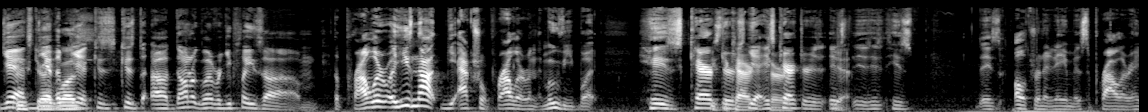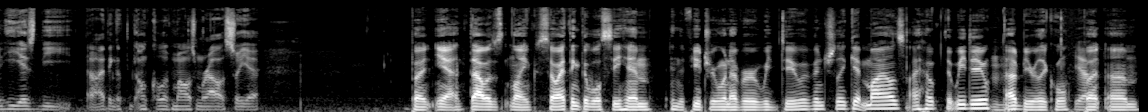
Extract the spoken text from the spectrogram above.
Yeah, Easter yeah, egg the, was. yeah, because uh, Donald Glover he plays um the Prowler. He's not the actual Prowler in the movie, but his character, yeah, his character, character is, is, yeah. is his his alternate name is the Prowler, and he is the uh, I think the uncle of Miles Morales. So yeah, But yeah, that was like so. I think that we'll see him in the future whenever we do eventually get Miles. I hope that we do. Mhm. That would be really cool. Yeah. But um,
